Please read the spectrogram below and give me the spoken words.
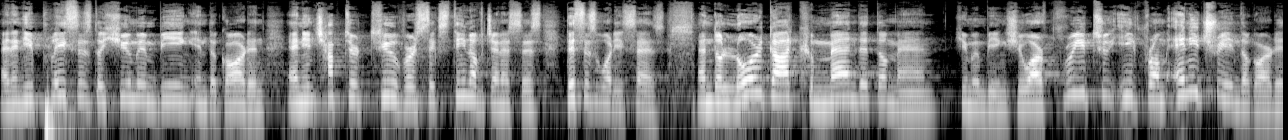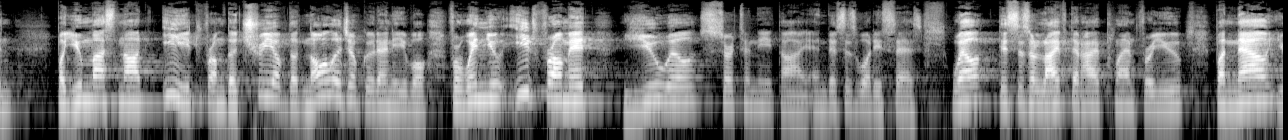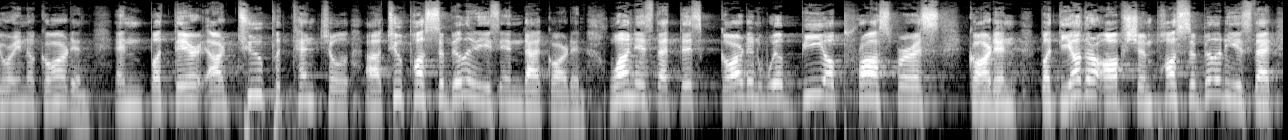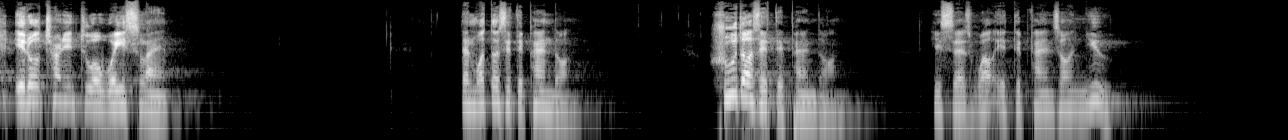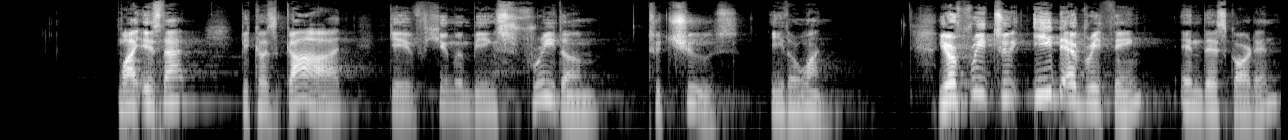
And then he places the human being in the garden. And in chapter 2, verse 16 of Genesis, this is what he says. And the Lord God commanded the man, human beings. You are free to eat from any tree in the garden, but you must not eat from the tree of the knowledge of good and evil, for when you eat from it, you will certainly die. And this is what he says. Well, this is a life that I planned for you, but now you are in a garden. And, but there are two potential, uh, two possibilities in that garden. One is that this garden will be a prosperous garden, but the other option, possibility is that it'll turn into a wasteland. Then what does it depend on? Who does it depend on? He says, Well, it depends on you. Why is that? Because God gave human beings freedom to choose either one. You're free to eat everything in this garden,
